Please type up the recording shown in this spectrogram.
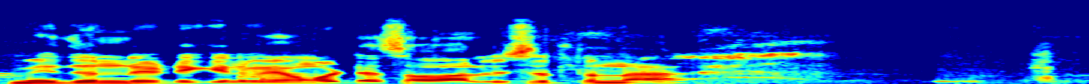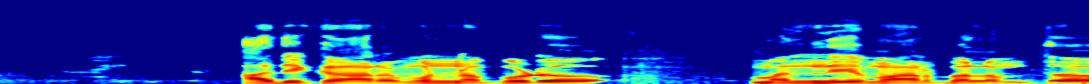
మిథున్ రెడ్డికి మేము ఒకటే సవాల్ విసురుతున్నా. అధికారం ఉన్నప్పుడు మంది మార్బలంతో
